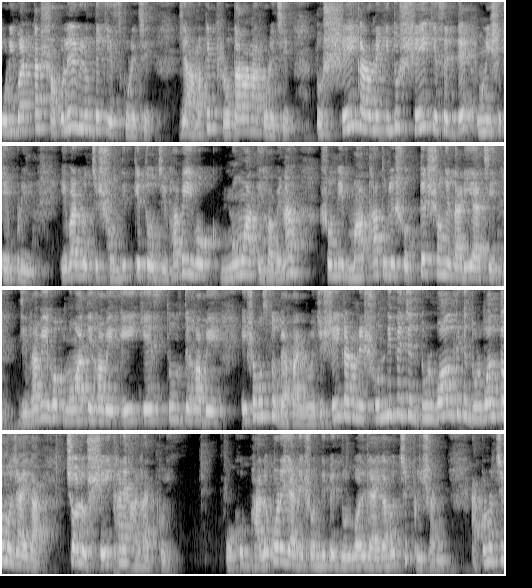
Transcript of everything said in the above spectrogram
পরিবারটার সকলের বিরুদ্ধে কেস করেছে, যে আমাকে প্রতারণা করেছে। তো সেই কারণে কিন্তু সেই কেসের ডেট উনিশে এপ্রিল। এবার হচ্ছে সন্দীপকে তো যেভাবেই হোক নোয়াতে হবে না? সন্দীপ মাথা তুলে সত্যের সঙ্গে দাঁড়িয়ে আছে, যেভাবেই হোক নোয়াতে হবে, এই কেস তুলতে হবে, এই সমস্ত ব্যাপার রয়েছে। সেই কারণে সন্দীপের যে দুর্বল থেকে দুর্বলতম জায়গা, চলো সেইখানে আঘাত করি। ও খুব ভালো করে জানে সন্দীপের দুর্বল জায়গা হচ্ছে কৃষাণু। এখন হচ্ছে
